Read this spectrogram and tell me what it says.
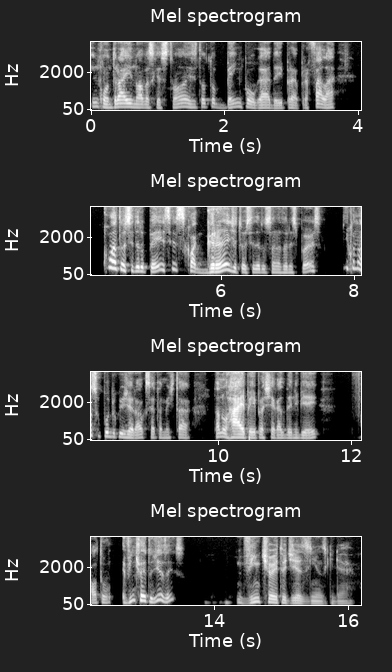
encontrar aí novas questões. Então, tô bem empolgado aí para falar com a torcida do Pacers, com a grande torcida do San Antonio Spurs e com o nosso público em geral, que certamente tá, tá no hype aí para a chegada da NBA. Faltam 28 dias, é isso? 28 diazinhos, Guilherme.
